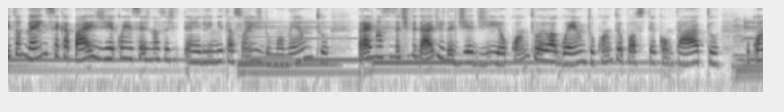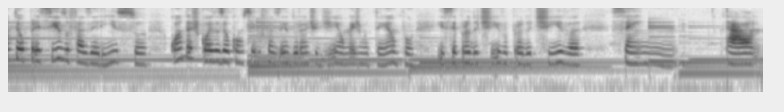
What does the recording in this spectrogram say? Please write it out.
e também ser capaz de reconhecer as nossas é, limitações do momento para as nossas atividades do dia a dia, o quanto eu aguento, o quanto eu posso ter contato, o quanto eu preciso fazer isso, quantas coisas eu consigo fazer durante o dia ao mesmo tempo e ser produtivo, produtiva, sem estar tá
